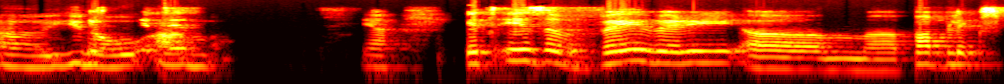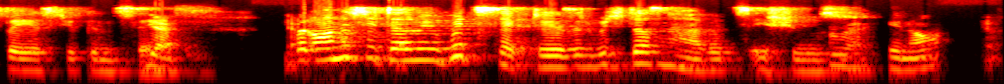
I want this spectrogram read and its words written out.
Uh, you know, um, yeah it is a very very um, uh, public space you can say yes yeah. but honestly tell me which sector is it which doesn't have its issues you know yeah.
